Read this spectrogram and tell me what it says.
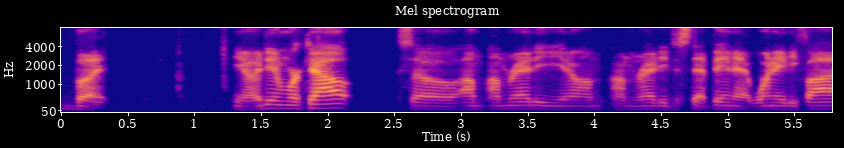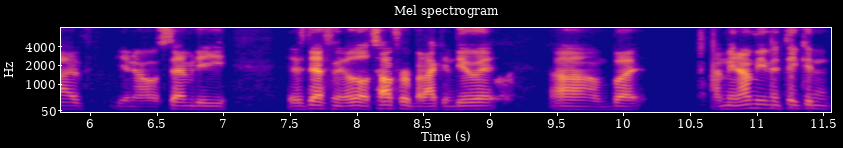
but you know, it didn't work out. So I'm, I'm ready, you know, I'm, I'm ready to step in at 185, you know, 70 is definitely a little tougher, but I can do it. Um, but I mean, I'm even thinking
